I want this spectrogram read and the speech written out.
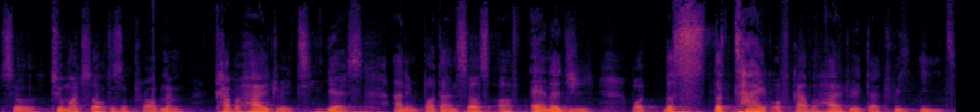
so, too much salt is a problem. Carbohydrates, yes, an important source of energy. But the, the type of carbohydrate that we eat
